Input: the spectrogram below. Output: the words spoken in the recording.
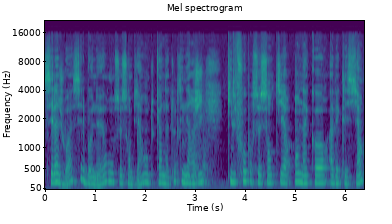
c'est la joie, c'est le bonheur, on se sent bien, en tout cas on a toute l'énergie qu'il faut pour se sentir en accord avec les siens.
